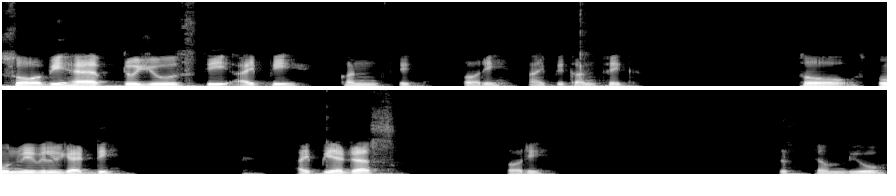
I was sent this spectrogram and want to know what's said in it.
So we have to use the IP config sorry IP config. So soon we will get the IP address sorry system view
